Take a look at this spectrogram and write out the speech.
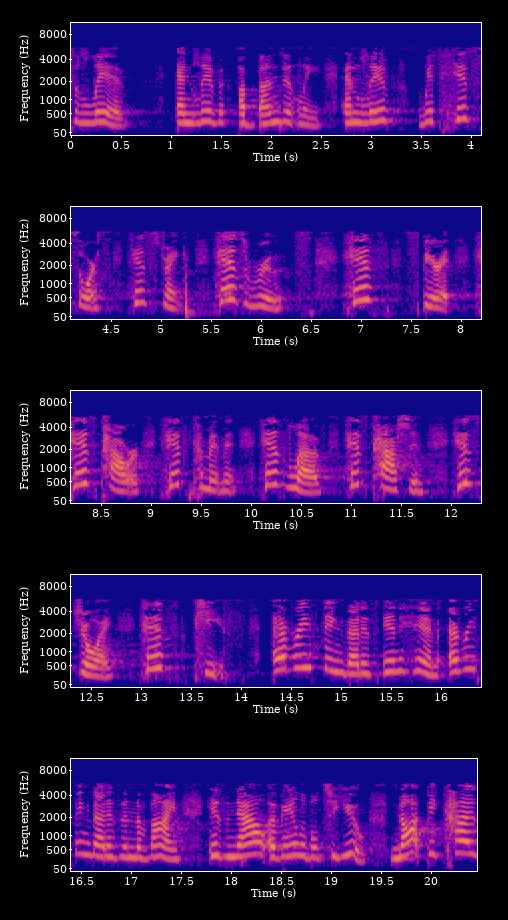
to live and live abundantly and live with his source, his strength, his roots, his spirit, his power, his commitment, his love, his passion, his joy, his peace. Everything that is in him, everything that is in the vine is now available to you. Not because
